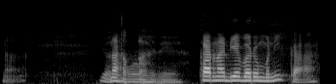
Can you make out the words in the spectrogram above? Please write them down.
Nah. Jawa Nah. Tengah ini ya. Karena dia baru menikah,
